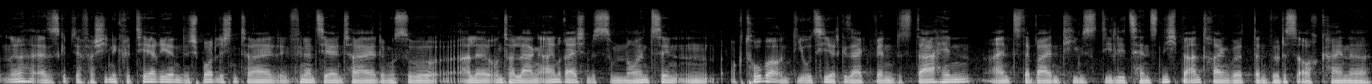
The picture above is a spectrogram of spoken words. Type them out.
ne? also es gibt ja verschiedene Kriterien, den sportlichen Teil, den finanziellen Teil, da musst du alle Unterlagen einreichen bis zum 19. Oktober und die UCI hat gesagt, wenn bis dahin eins der beiden Teams die Lizenz nicht beantragen wird, dann wird es auch keine,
